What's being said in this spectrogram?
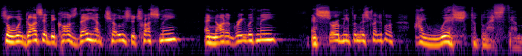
So when God said, because they have chose to trust me and not agree with me and serve me from this treasure floor, I wish to bless them.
